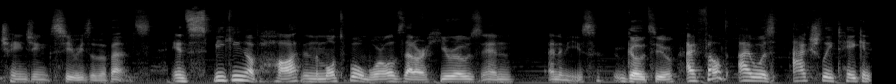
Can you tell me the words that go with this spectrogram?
changing series of events. And speaking of Hoth and the multiple worlds that our heroes and enemies go to, I felt I was actually taken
